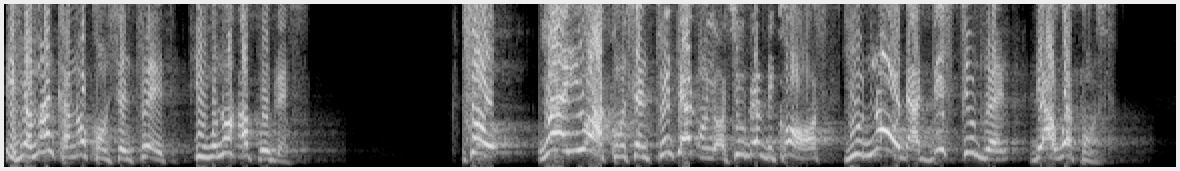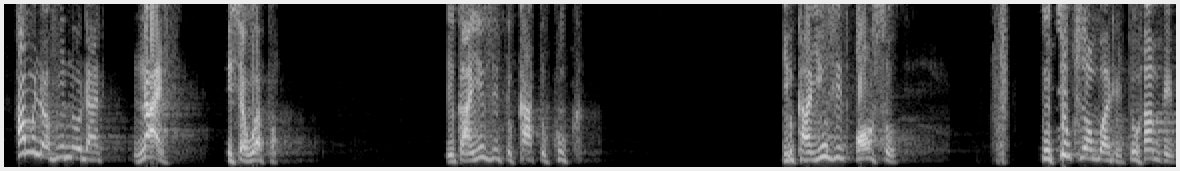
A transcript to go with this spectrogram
if a man cannot concentrate, he will not have progress. So, when you are concentrated on your children because you know that these children, they are weapons. How many of you know that knife is a weapon? You can use it to cut to cook. You can use it also to choke somebody, to harm him.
